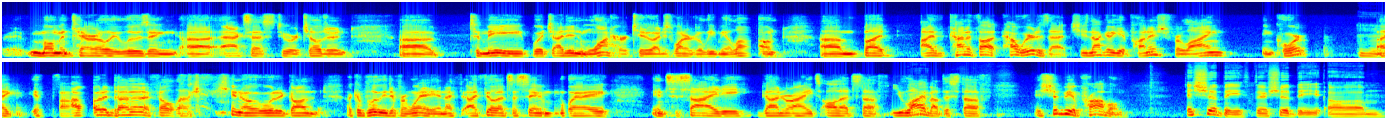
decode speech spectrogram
in momentarily losing uh, access to her children. Uh, to me, which I didn't want her to. I just wanted her to leave me alone. Um, but I've kind of thought, how weird is that? She's not going to get punished for lying in court. Mm-hmm. Like if I would have done it, I felt like you know it would have gone a completely different way. And I, I feel that's the same way in society, gun rights, all that stuff. You lie about this stuff, it should be a problem. It should be. There should be. Um,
